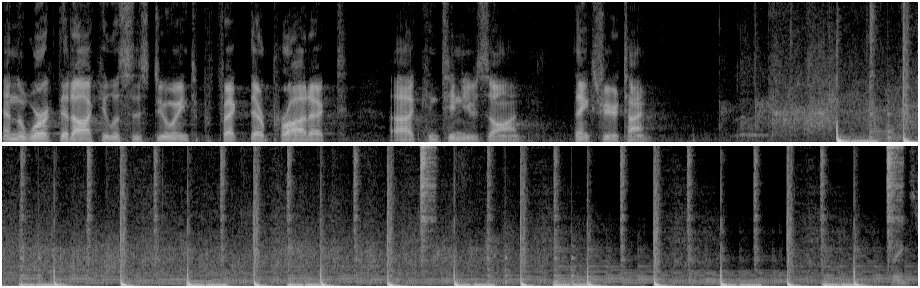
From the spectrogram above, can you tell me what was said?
and the work that Oculus is doing to perfect their product uh, continues on. Thanks for your time. Thanks.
